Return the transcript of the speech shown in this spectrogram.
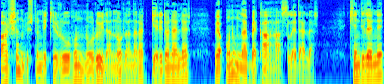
arşın üstündeki ruhun nuruyla nurlanarak geri dönerler ve onunla beka hasıl ederler. Kendilerini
